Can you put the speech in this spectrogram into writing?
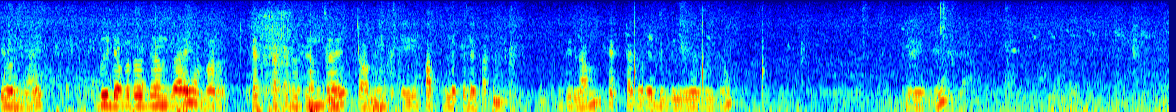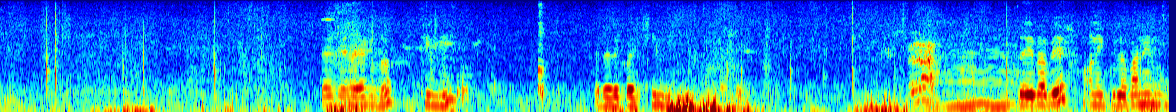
দেওয়া যায়, দুইটা করে দেওয়া যায়, আবার একটা করে দেওয়া যায়। তো আমি এই পাতলে করে দিলাম, একটা করে দিলে এই যে তো যে হয়ে গেল খিলি তো এইভাবে অনেকগুলো বানিয়ে নেব।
